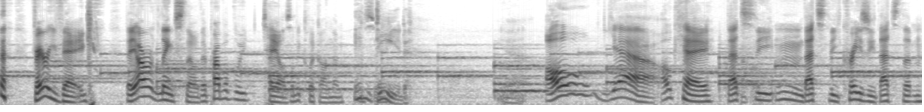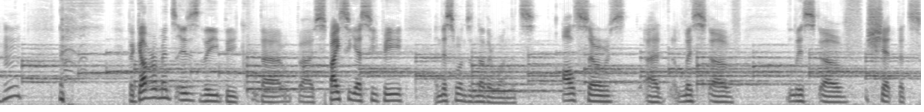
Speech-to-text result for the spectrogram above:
Very vague. They are links, though. They're probably tails. Let me click on them. Let's see. Indeed. Yeah. Oh, yeah. Okay. That's the. Mm, that's the crazy. That's the. Mm-hmm. the government is the the the uh, spicy SCP, and this one's another one that's also a list of list of shit that's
